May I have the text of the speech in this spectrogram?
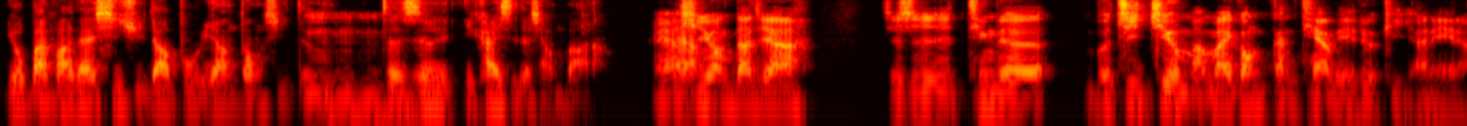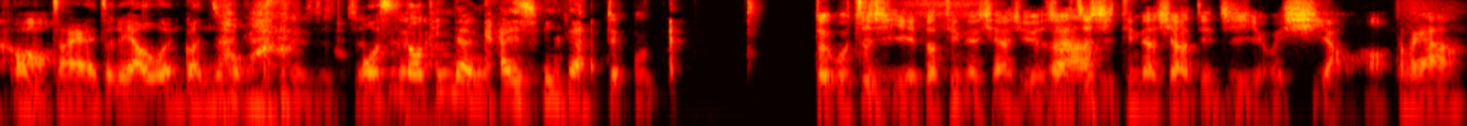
有办法再吸取到不一样东西的，嗯嗯嗯，这是一开始的想法了。哎呀，希望大家就是听的不计较嘛，麦光敢听别的去安尼啦。哦，在这个要问观众，我是都听得很开心的。对，我对我自己也都听得下去，有时候自己听到笑点，自己也会笑哈。对呀，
